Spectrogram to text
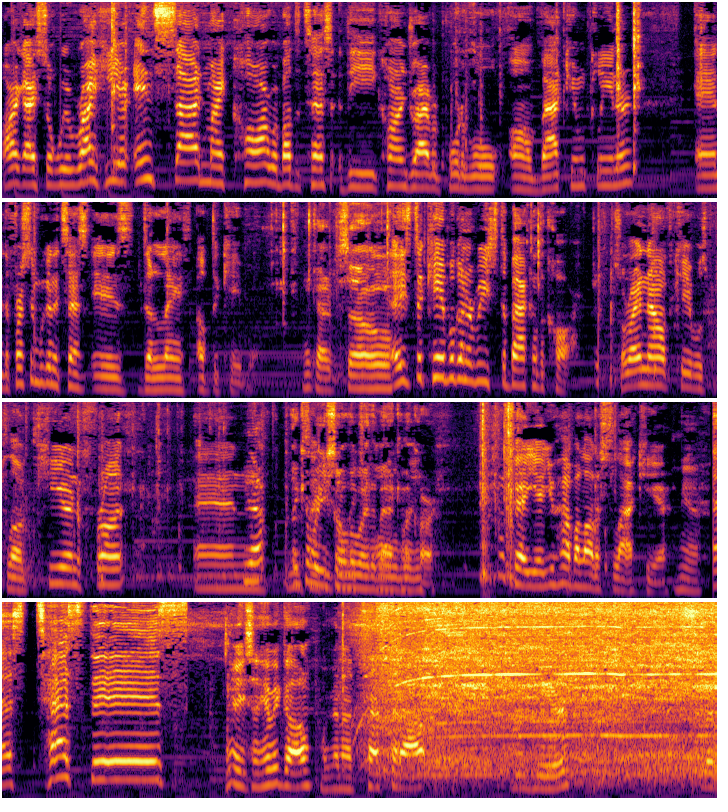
All right, guys, so we're right here inside my car. We're about to test the car and driver portable um, vacuum cleaner. And the first thing we're gonna test is the length of the cable. Okay, so... Is the cable gonna reach the back of the car? So right now the cable's plugged here in the front. And yep, it can like reach all the way to the back of the car. Okay, yeah, you have a lot of slack here. Yeah. Let's test this. Okay, so here we go. We're gonna test it out here. Slip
